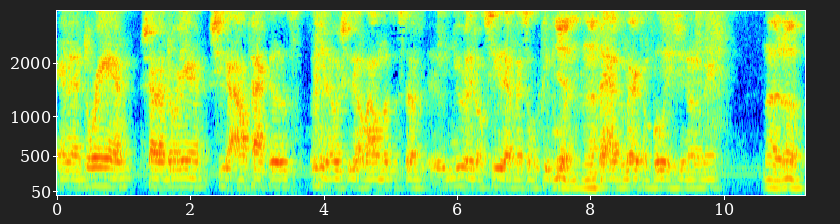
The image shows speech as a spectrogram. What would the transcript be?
and uh, Dorianne, shout out Dorianne, she got alpacas, you know, she got llamas and stuff. You really don't see that messing with people Yeah. No, that have American bullies, you know what I mean? not at all.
